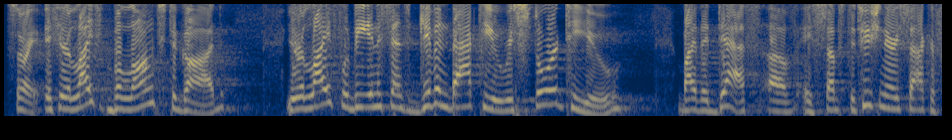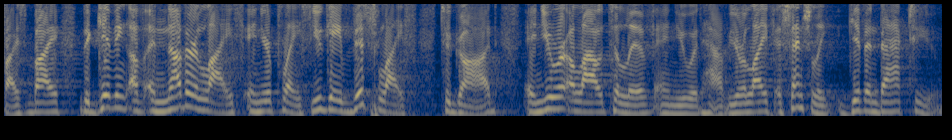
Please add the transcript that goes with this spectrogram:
sorry, if your life belonged to God, your life would be, in a sense, given back to you, restored to you by the death of a substitutionary sacrifice, by the giving of another life in your place. You gave this life to God, and you were allowed to live, and you would have your life essentially given back to you.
